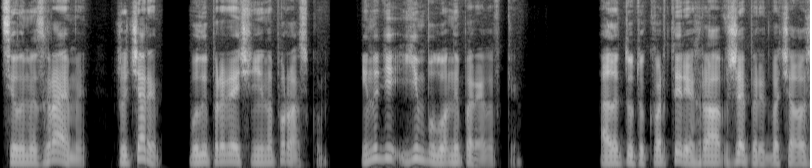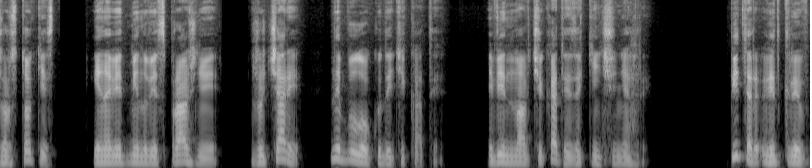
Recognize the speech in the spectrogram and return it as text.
цілими зграями, жучари були приречені на поразку, іноді їм було непереливки. Але тут у квартирі гра вже передбачала жорстокість, і, на відміну від справжньої, жучарі не було куди тікати. Він мав чекати закінчення гри. Пітер відкрив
